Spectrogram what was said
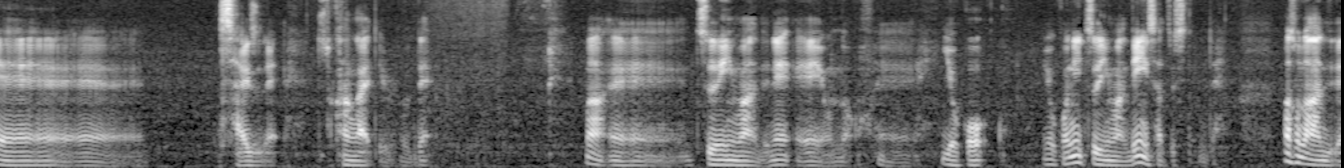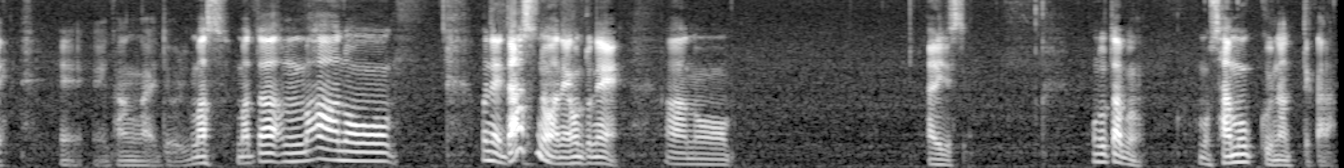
えー、サイズでちょっと考えているので。まあ、えー、2 in 1でね A4 の、えー、横横に2 in 1で印刷してみたいな、まあ、そんな感じで、えー、考えております。またまああのこれね出すのはねほんとねあのあれですよ。ほんと多分もう寒くなってから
